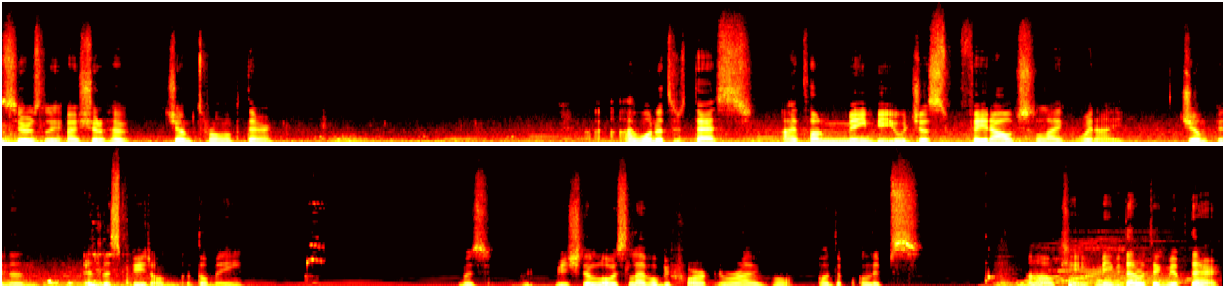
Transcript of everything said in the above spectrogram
Seriously, I shouldn't have jumped from up there. I, wanted to test. I thought maybe it would just fade out like when I jump in an endless speed on a domain. Must reach the lowest level before the arrival of the apocalypse. Oh, okay. Maybe that will take me up there.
